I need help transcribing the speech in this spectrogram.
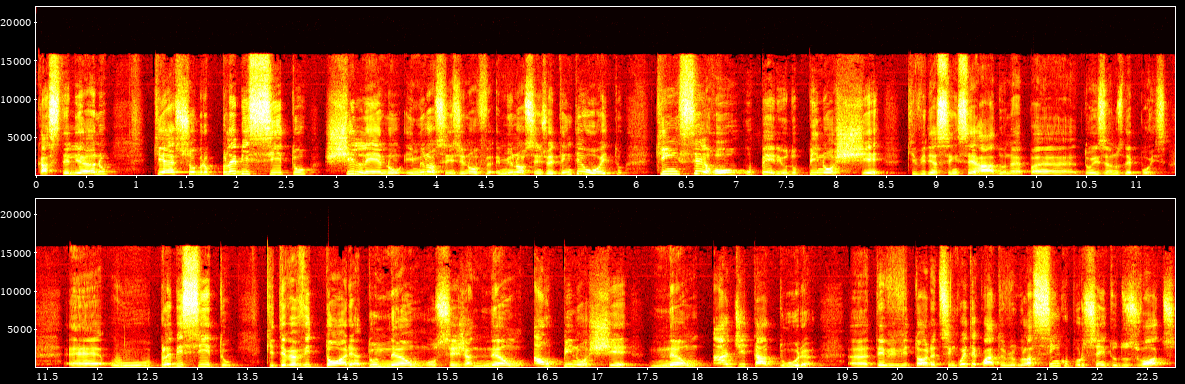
castelhano, que é sobre o plebiscito chileno em 1988, que encerrou o período Pinochet, que viria a ser encerrado né, dois anos depois. É, o plebiscito que teve a vitória do não, ou seja, não ao Pinochet, não à ditadura, uh, teve vitória de 54,5% dos votos,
